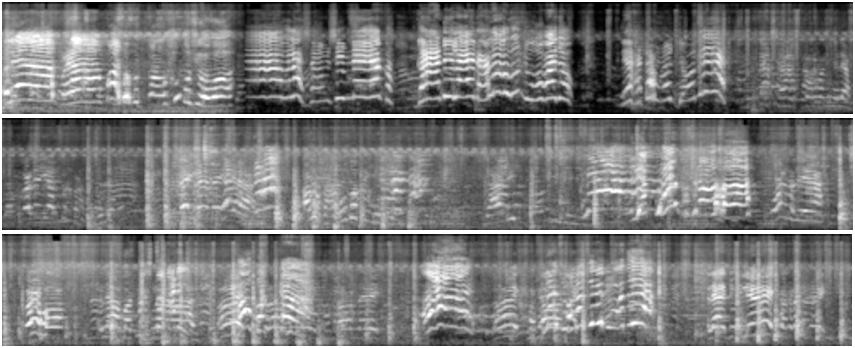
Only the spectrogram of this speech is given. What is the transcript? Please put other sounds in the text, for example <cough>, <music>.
અલ્યા ખખડાઈ ગયું લે કરવાની છે લે પકડ યાર તું કાં લઈ લે લઈ લે આલો ભાડું તો થઈ ગયું ગાડી પકડી ગઈ કોણ હલે કયો હો અલ્યા બટલા ઓય ખખડાવ નહીં ઓય ખખડાવ અલ્યા જોઈ લે ખખડાઈ નહીં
